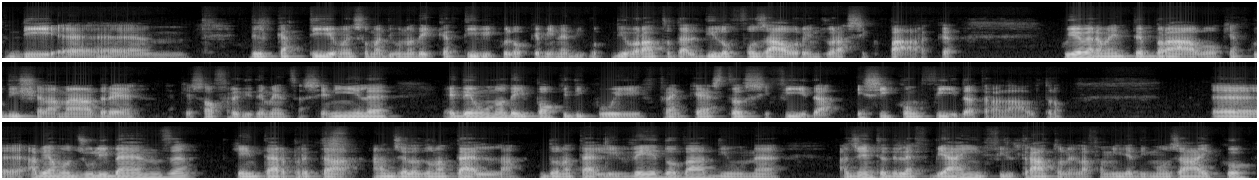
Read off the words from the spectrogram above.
di, ehm, del cattivo, insomma, di uno dei cattivi, quello che viene divorato dal dilofosauro in Jurassic Park. Qui è veramente bravo, che accudisce la madre che soffre di demenza senile, ed è uno dei pochi di cui Frank Castle si fida e si confida, tra l'altro. Eh, abbiamo Julie Benz che interpreta Angela Donatella, Donatelli, vedova di un agente dell'FBI infiltrato nella famiglia di Mosaico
